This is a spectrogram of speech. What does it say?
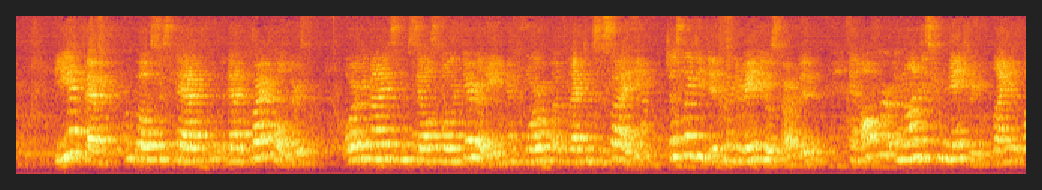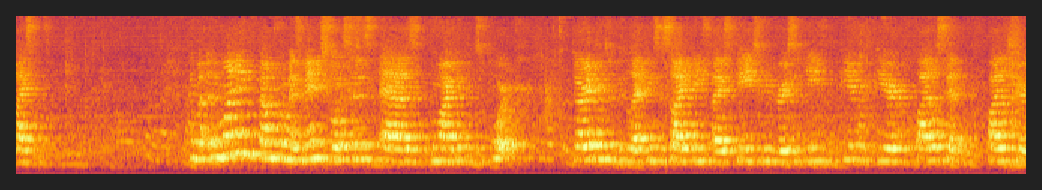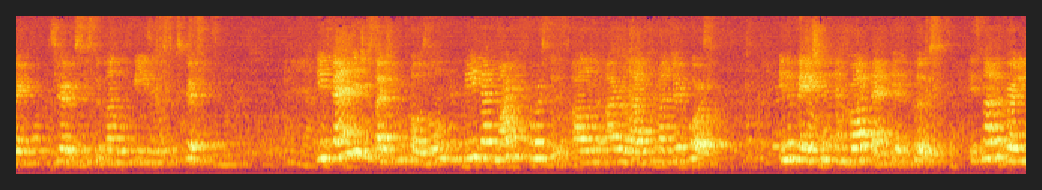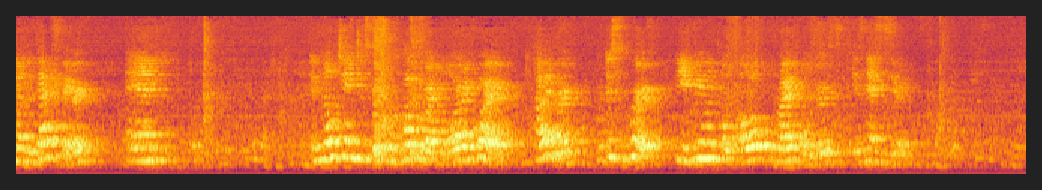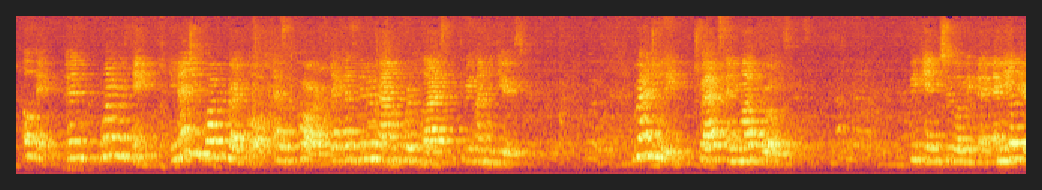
The EFF proposes that, that right holders organize themselves voluntarily and form a collecting society, just like they did when the radio started, and offer a non-discriminatory The, money would come from as many sources as the market could support. Directly to the collecting societies, ISPs, universities, peer-to-peer file, file sharing services to bundle fees into subscriptions. The advantage of such a proposal would be that market forces are, are allowed to run their course. Innovation and broadband get a boost. It's not a burden on the taxpayer, and no changes to copyright law are required. However, for this work, the agreement of all right holders is necessary. Okay, and one more thing. Imagine copyright law as a car that has been around for the last 300 years. Gradually, tracks and mud roads begin to ameliorate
